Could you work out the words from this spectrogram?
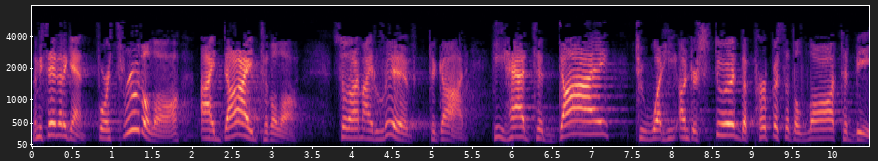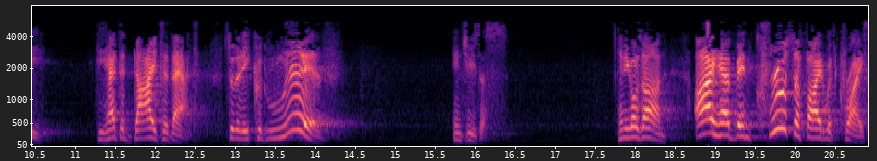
Let me say that again. For through the law, I died to the law, so that I might live to God. He had to die to what he understood the purpose of the law to be. He had to die to that, so that he could live in Jesus. And he goes on, I have been crucified with Christ,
